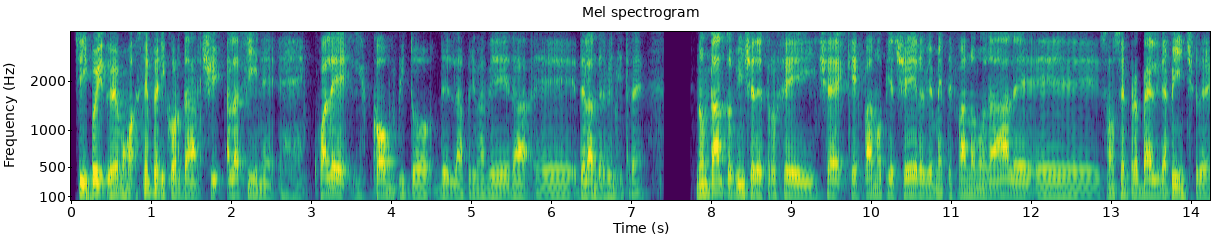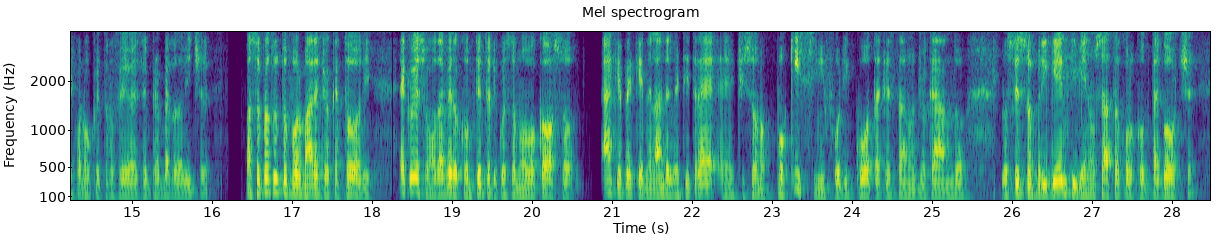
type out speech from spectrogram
Sì, poi dobbiamo sempre ricordarci alla fine eh, qual è il compito della primavera e dell'Under 23. Non tanto vincere trofei, cioè, che fanno piacere, ovviamente fanno morale e sono sempre belli da vincere, qualunque trofeo è sempre bello da vincere, ma soprattutto formare giocatori. Ecco, io sono davvero contento di questo nuovo corso anche perché nell'Under 23 eh, ci sono pochissimi fuori quota che stanno giocando. Lo stesso Brighenti viene usato col contagocce.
